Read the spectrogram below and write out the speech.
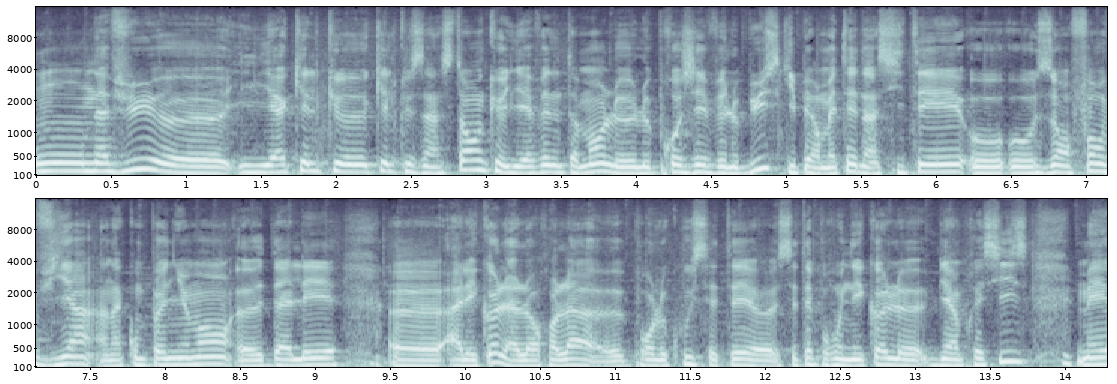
On a vu euh, il y a quelques, quelques instants qu'il y avait notamment le, projet Vélobus qui permettait d'inciter aux, enfants via un accompagnement euh, d'aller euh, à l'école. Alors là, pour le coup, c'était c'était pour une école bien précise. Mais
